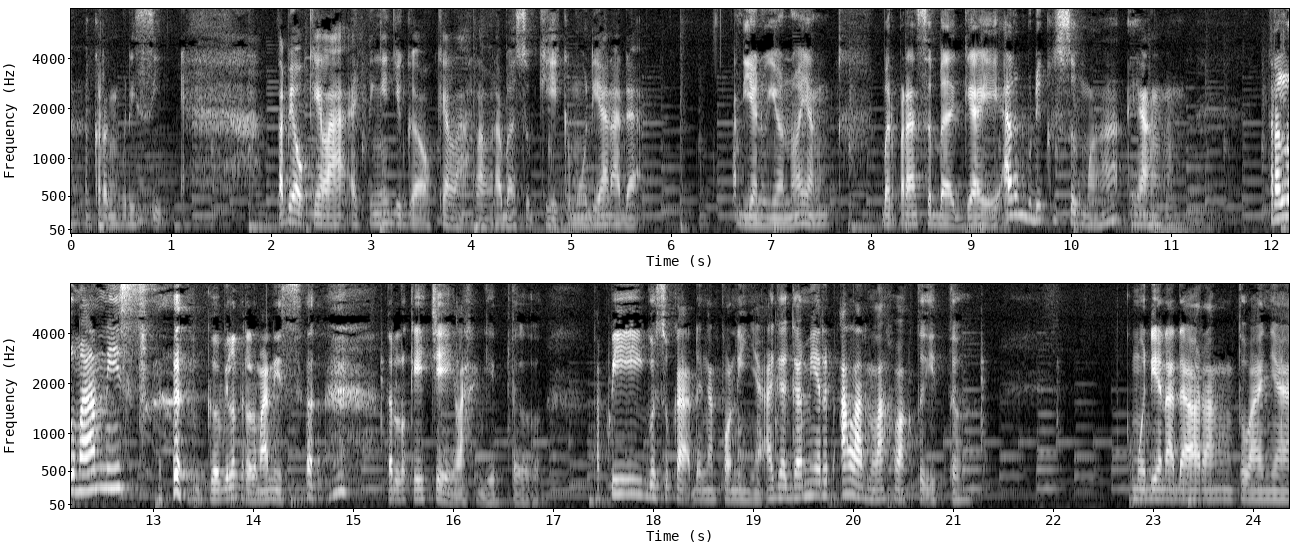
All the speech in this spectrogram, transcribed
kurang berisi tapi oke okay lah actingnya juga oke okay lah. Laura Basuki. Kemudian ada Dian Wiono yang berperan sebagai Alan Budi Kusuma yang terlalu manis. Gue bilang terlalu manis. Terlalu kece lah gitu. Tapi gue suka dengan poninya. Agak-agak mirip Alan lah waktu itu. Kemudian ada orang tuanya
